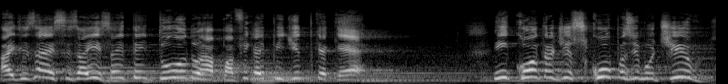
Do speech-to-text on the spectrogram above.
aí diz: Ah, esses aí, isso aí tem tudo, rapaz, fica aí pedindo porque quer encontra desculpas e motivos.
